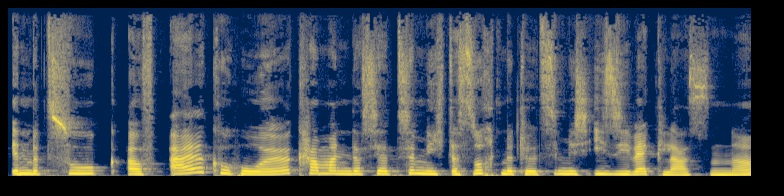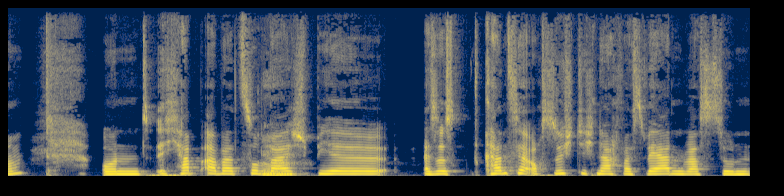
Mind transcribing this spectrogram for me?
in Bezug auf Alkohol kann man das ja ziemlich, das Suchtmittel ziemlich easy weglassen, ne? Und ich habe aber zum ja. Beispiel, also es kannst ja auch süchtig nach was werden, was du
